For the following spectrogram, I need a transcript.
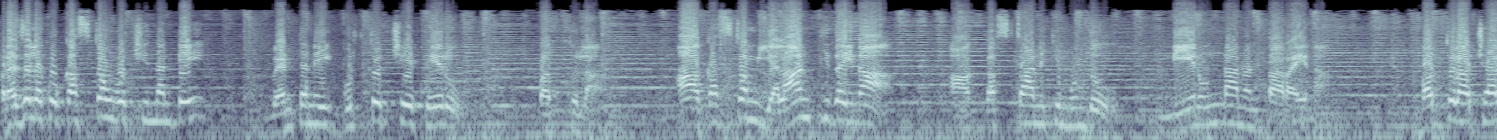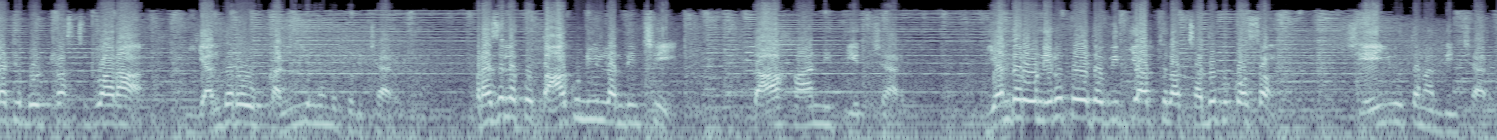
ప్రజలకు కష్టం వచ్చిందంటే వెంటనే గుర్తొచ్చే పేరు భక్తుల. ఆ కష్టం ఎలాంటిదైనా ఆ కష్టానికి ముందు నేనున్నానంటారాయన. భక్తుల చారిటబుల్ ట్రస్ట్ ద్వారా ఎందరో కన్నీళ్ళను తుడిచారు. ప్రజలకు తాగునీళ్ళు అందించి దాహాన్ని తీర్చారు. ఎందరో నిరుపేద విద్యార్థుల చదువు కోసం చేయూతనందించారు.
